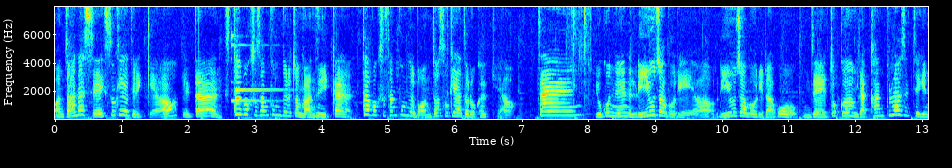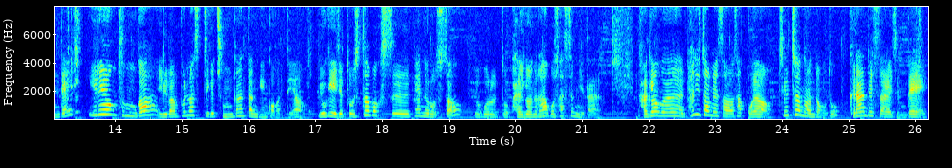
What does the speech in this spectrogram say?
먼저 하나씩 소개해 드릴게요. 일단 스타벅스 상품들이 좀 많으니까 스타벅스 상품들 먼저 소개하도록 할게요. 짠! 요거는 리유저블이에요. 리유저블이라고 이제 조금 약한 플라스틱인데 일회용품과 일반 플라스틱의 중간 단계인 것 같아요. 요게 이제 또 스타벅스 팬으로서 요거를 또 발견을 하고 샀습니다. 가격은 편의점에서 샀고요. 7,000원 정도? 그란데 사이즈인데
